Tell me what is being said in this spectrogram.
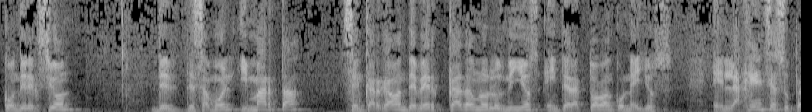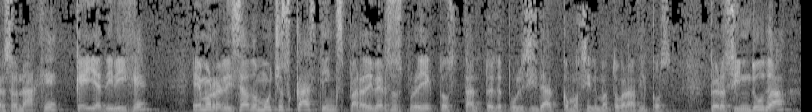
con dirección de, de Samuel y Marta, se encargaban de ver cada uno de los niños e interactuaban con ellos. En la agencia su personaje, que ella dirige, hemos realizado muchos castings para diversos proyectos, tanto de publicidad como cinematográficos, pero sin duda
